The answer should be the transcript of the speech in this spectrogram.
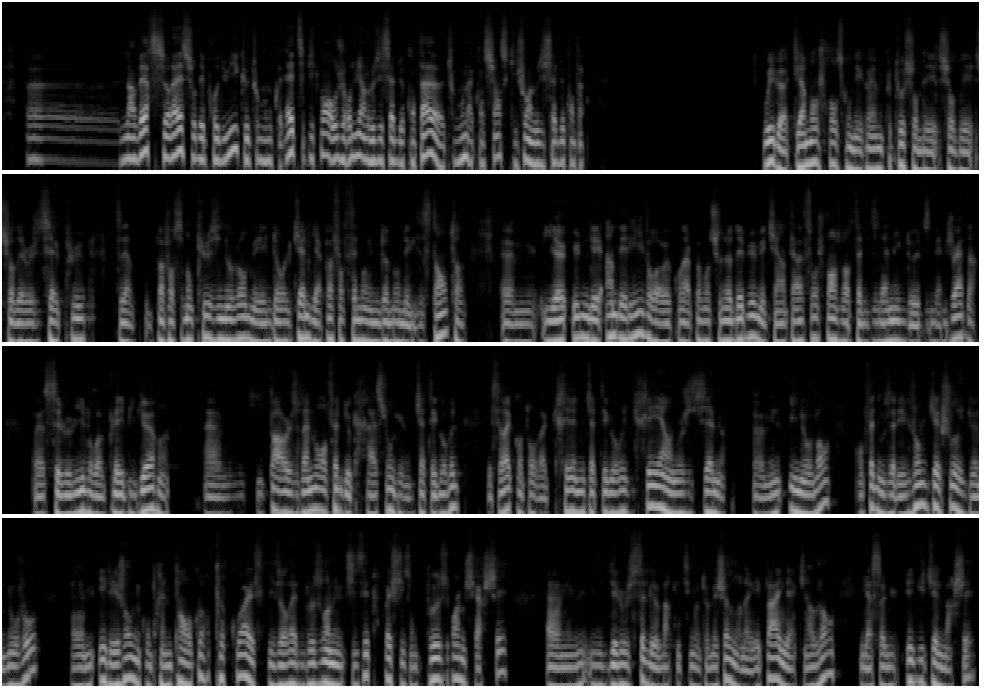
l'inverse serait sur des produits que tout le monde connaît. Typiquement, aujourd'hui, un logiciel de compta, euh, tout le monde a conscience qu'il faut un logiciel de compta. Oui, bah, clairement, je pense qu'on est quand même plutôt sur des, sur des, sur des logiciels plus, pas forcément plus innovants, mais dans lesquels il n'y a pas forcément une demande existante. il y a une des, un des livres euh, qu'on n'a pas mentionné au début, mais qui est intéressant, je pense, dans cette dynamique de Dimension, euh, c'est le livre Play Bigger, qui parle vraiment en fait de création d'une catégorie. Et c'est vrai que quand on va créer une catégorie, créer un logiciel innovant, en fait, vous allez vendre quelque chose de nouveau et les gens ne comprennent pas encore pourquoi est-ce qu'ils auraient besoin d'utiliser, pourquoi est-ce qu'ils ont besoin de chercher des logiciels de marketing automation. On n'en avait pas il y a 15 ans. Il a fallu éduquer le marché.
